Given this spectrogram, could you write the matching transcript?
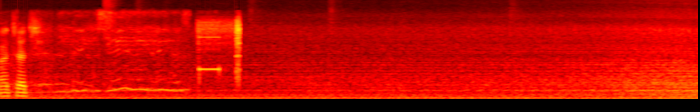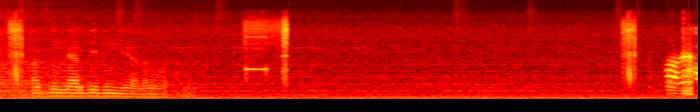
Aç aç. Admin nerede dinliyor adamı bak. Ayağım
